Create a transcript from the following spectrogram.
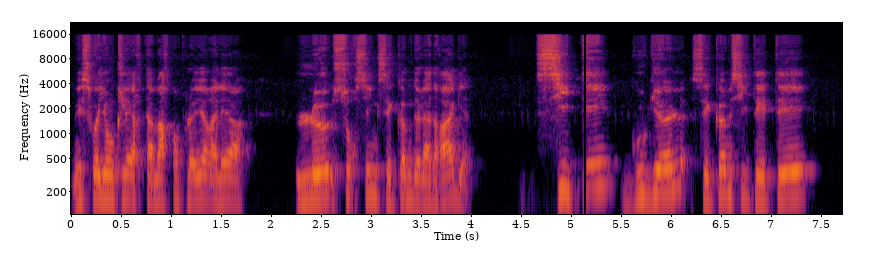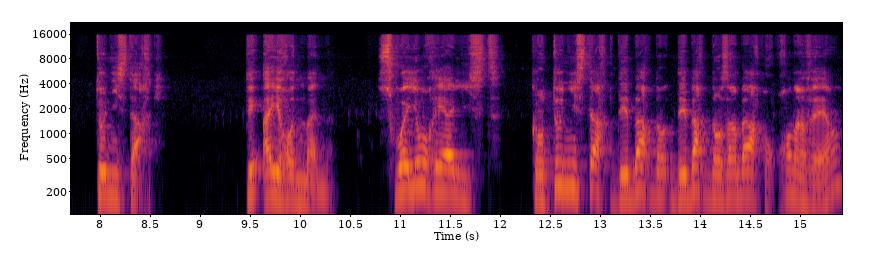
Mais soyons clairs, ta marque employeur, elle est là. Le sourcing, c'est comme de la drague. Si tu Google, c'est comme si tu étais Tony Stark. Tu es Iron Man. Soyons réalistes quand Tony Stark débarque dans, un bar pour prendre un verre,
